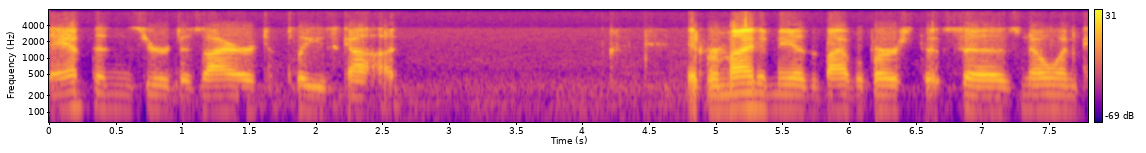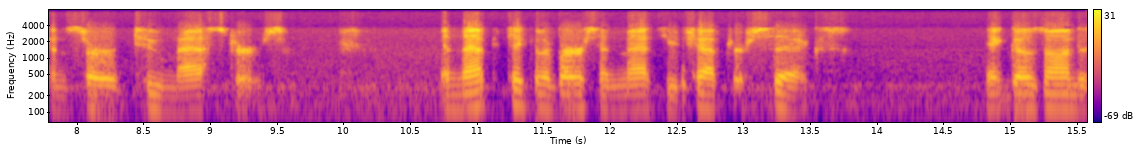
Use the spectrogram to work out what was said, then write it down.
dampens your desire to please God. It reminded me of the Bible verse that says, No one can serve two masters. In that particular verse in Matthew chapter 6, it goes on to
